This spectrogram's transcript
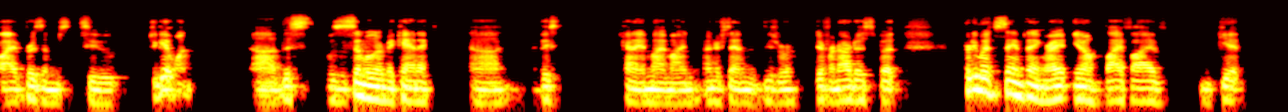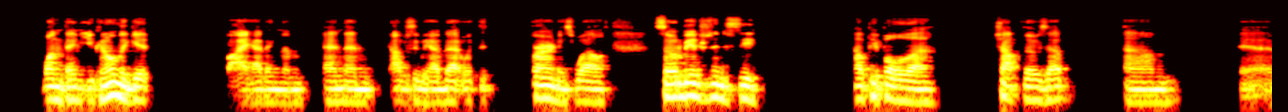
five prisms to to get one. Uh, this was a similar mechanic, uh, least kind of in my mind. I understand that these were different artists, but pretty much the same thing, right? You know, buy five, get one thing that you can only get by having them. And then obviously we have that with the burn as well. So it'll be interesting to see how people uh, chop those up. Um, uh,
